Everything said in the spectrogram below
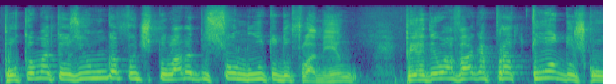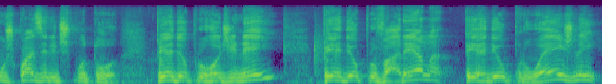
Porque o Mateuzinho nunca foi titular absoluto do Flamengo. Perdeu a vaga para todos com os quais ele disputou. Perdeu pro Rodinei, perdeu pro Varela, perdeu pro Wesley,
